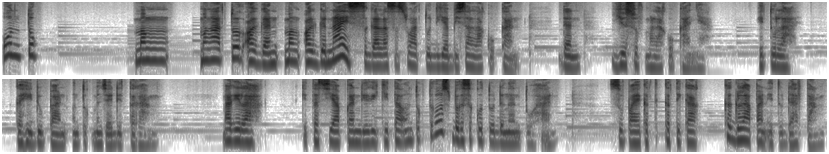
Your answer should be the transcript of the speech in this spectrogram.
untuk meng, mengatur, organ, mengorganize segala sesuatu dia bisa lakukan. Dan Yusuf melakukannya. Itulah kehidupan untuk menjadi terang. Marilah kita siapkan diri kita untuk terus bersekutu dengan Tuhan, supaya ketika kegelapan itu datang,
